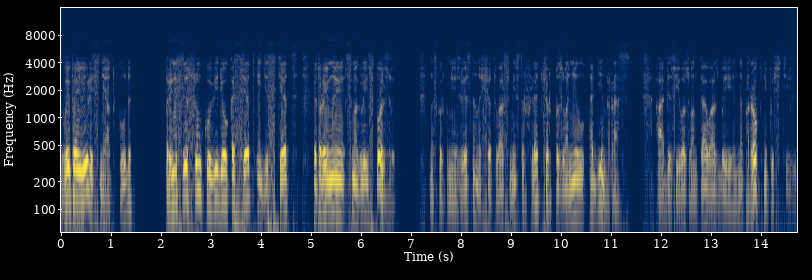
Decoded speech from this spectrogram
Вы появились ниоткуда. Принесли сумку видеокассет и дискет, которые мы смогли использовать. Насколько мне известно, насчет вас мистер Флетчер позвонил один раз, а без его звонка вас бы и на порог не пустили.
